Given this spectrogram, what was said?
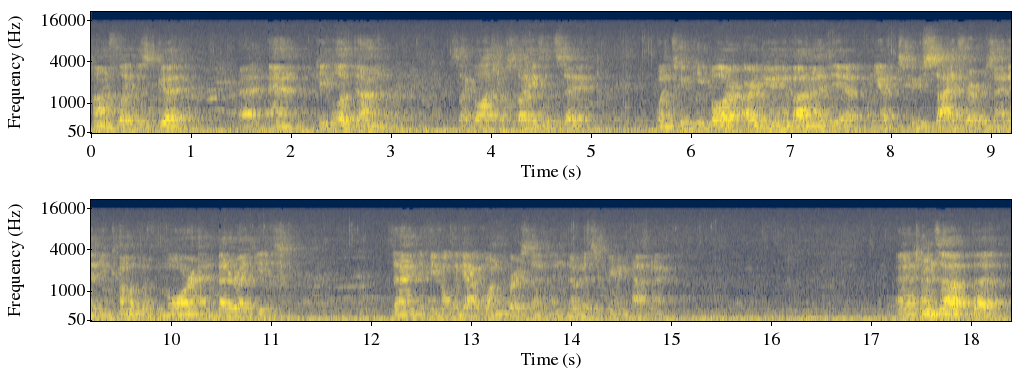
conflict is good. Right? And people have done psychological studies that say when two people are arguing about an idea and you have two sides represented, you come up with more and better ideas than if you've only got one person and no disagreement happening. And it turns out that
